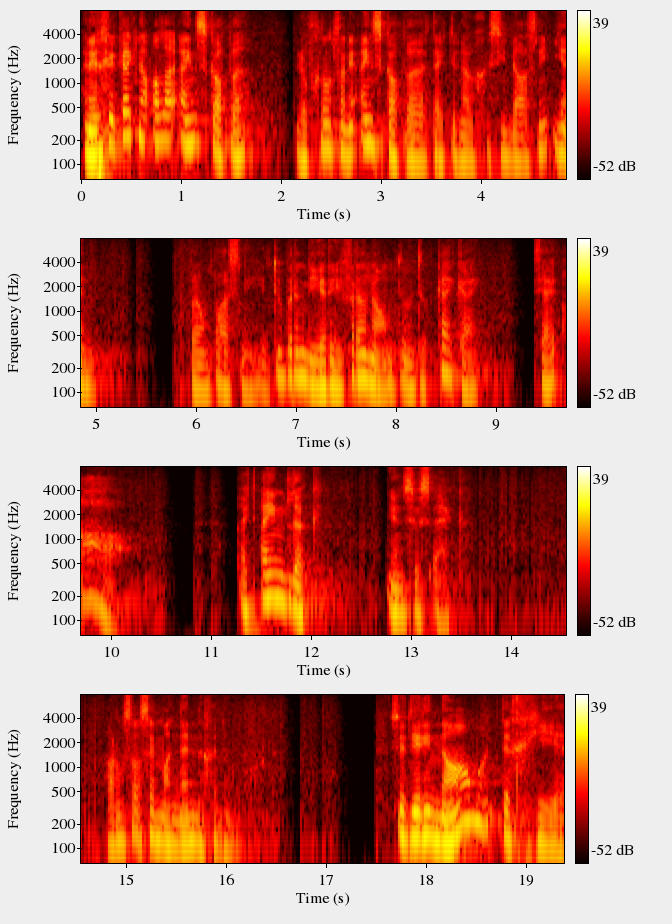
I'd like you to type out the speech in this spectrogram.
En hy het gekyk na al die eienskappe en op grond van die eienskappe het hy toe nou gesien daar's nie een by hom pas nie. En toe bring die Here die vrou na hom toe en toe kyk hy sê hy: "Ah, uiteindelik een soos ek." Waarom sal sy manin genoem word? So deur die naam te gee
